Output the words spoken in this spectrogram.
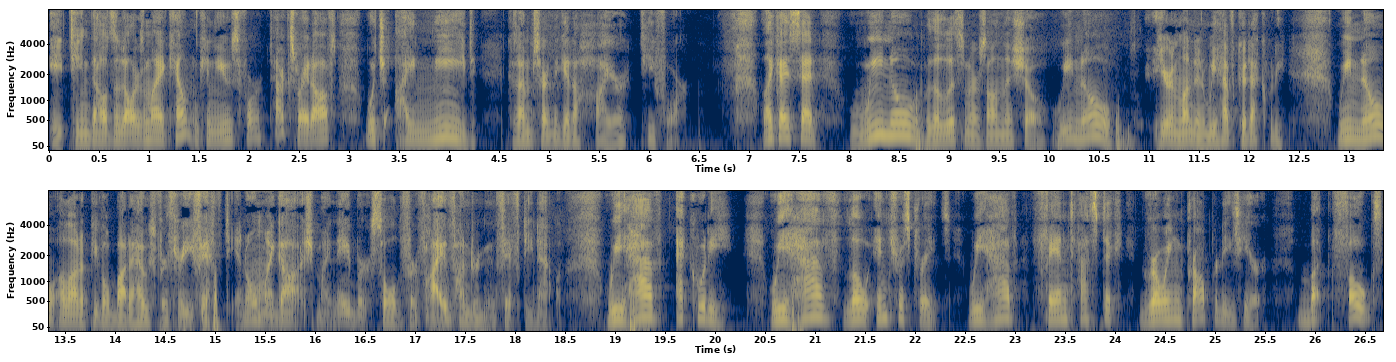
$18,000 my accountant can use for tax write offs, which I need because I'm starting to get a higher T4. Like I said, we know the listeners on this show. We know here in London we have good equity. We know a lot of people bought a house for 350 and oh my gosh, my neighbor sold for 550 now. We have equity. We have low interest rates. We have fantastic growing properties here. But folks,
